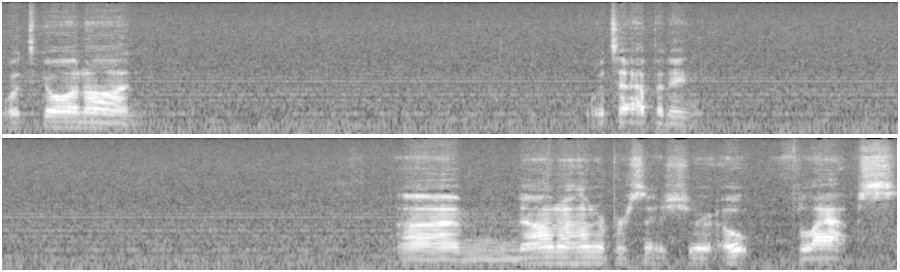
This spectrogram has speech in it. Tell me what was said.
What's going on? What's happening? I'm not 100% sure. Oh, flaps.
